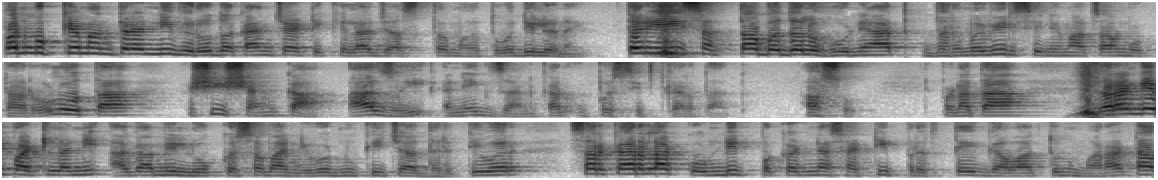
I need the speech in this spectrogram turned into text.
पण मुख्यमंत्र्यांनी विरोधकांच्या टीकेला जास्त महत्त्व दिलं नाही. तरीही सत्ता बदल होण्यात धर्मवीर सिनेमाचा मोठा रोल होता अशी शंका आजही अनेक जाणकार उपस्थित करतात. असो. पण आता जरांगे पाटलांनी आगामी लोकसभा निवडणुकीच्या धर्तीवर सरकारला कोंडीत पकडण्यासाठी प्रत्येक गावातून मराठा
